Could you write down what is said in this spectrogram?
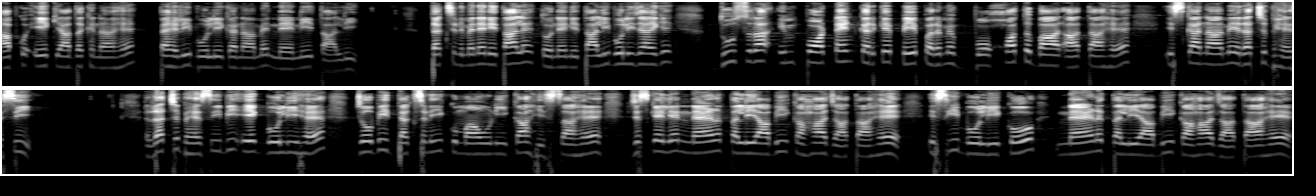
आपको एक याद रखना है, पहली बोली का नाम है नैनीताली दक्षिण में नैनीताल है तो नैनीताली बोली जाएगी। दूसरा इंपॉर्टेंट करके पेपर में बहुत बार आता है, इसका नाम है रच भैंसी। रच भैंसी भी एक बोली है, जो भी दक्षिणी कुमाऊनी का हिस्सा है, जिसके लिए नैन तलियाबी कहा जाता है। इसी बोली को नैन तलियाबी कहा जाता है।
